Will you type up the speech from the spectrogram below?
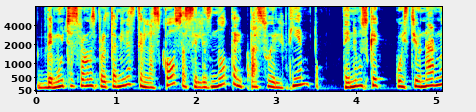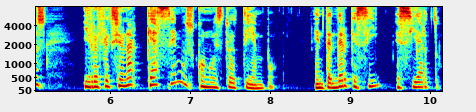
de muchas formas, pero también hasta en las cosas. Se les nota el paso del tiempo. Tenemos que cuestionarnos y reflexionar qué hacemos con nuestro tiempo. Entender que sí, es cierto.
